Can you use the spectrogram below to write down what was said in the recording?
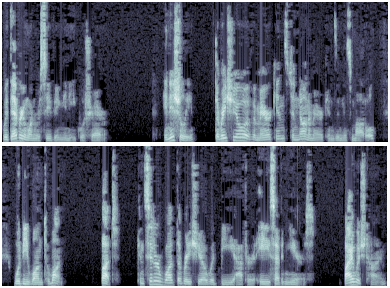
with everyone receiving an equal share. Initially, the ratio of Americans to non-Americans in this model would be one to one. But consider what the ratio would be after 87 years, by which time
